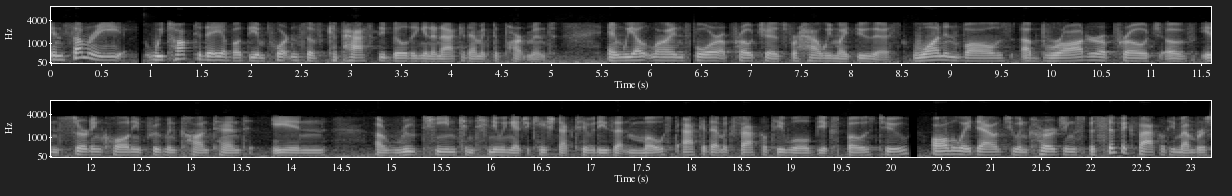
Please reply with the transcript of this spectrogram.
In summary, we talked today about the importance of capacity building in an academic department and we outlined four approaches for how we might do this. One involves a broader approach of inserting quality improvement content in routine continuing education activities that most academic faculty will be exposed to, all the way down to encouraging specific faculty members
